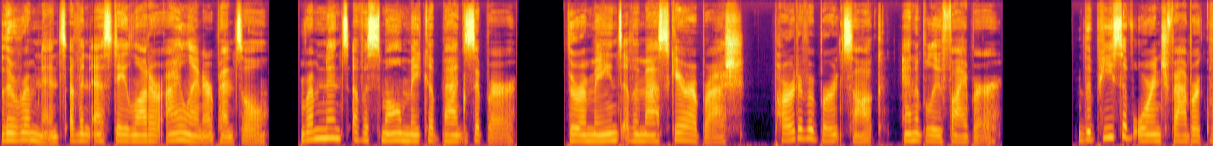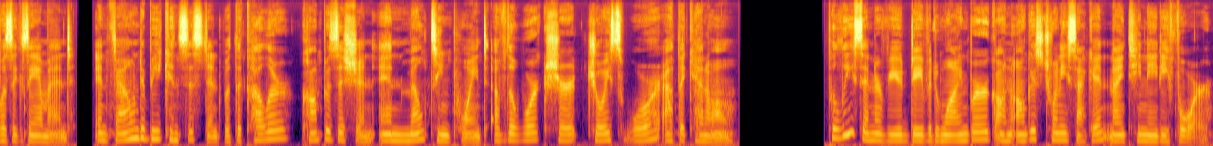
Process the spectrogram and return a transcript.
the remnants of an Estee Lauder eyeliner pencil, remnants of a small makeup bag zipper, the remains of a mascara brush, part of a burnt sock, and a blue fiber. The piece of orange fabric was examined and found to be consistent with the color, composition, and melting point of the work shirt Joyce wore at the kennel. Police interviewed David Weinberg on August 22, 1984,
